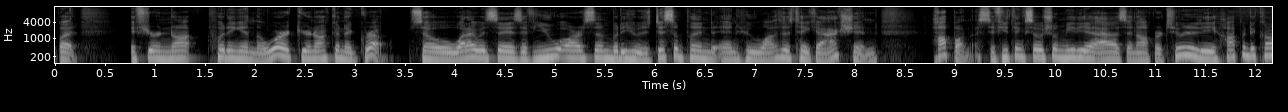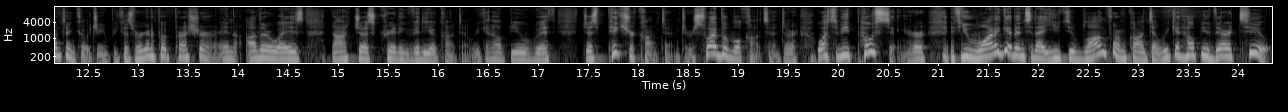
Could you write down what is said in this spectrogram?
But if you're not putting in the work, you're not going to grow. So, what I would say is if you are somebody who is disciplined and who wants to take action, hop on this. If you think social media as an opportunity, hop into content coaching because we're going to put pressure in other ways, not just creating video content. We can help you with just picture content or swipeable content or what to be posting. Or if you want to get into that YouTube long form content, we can help you there too.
